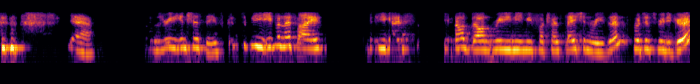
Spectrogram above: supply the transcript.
yeah. It was really interesting. It's good to be, even if I, if you guys you know, don't really need me for translation reasons, which is really good.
